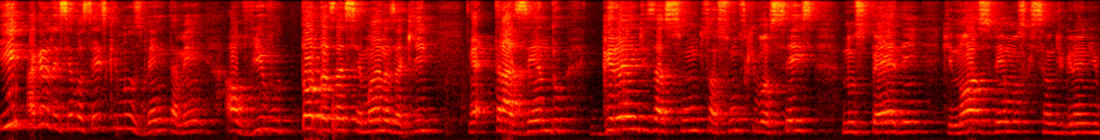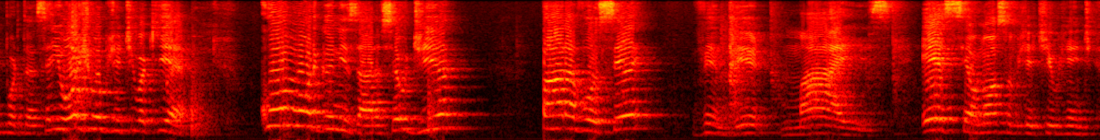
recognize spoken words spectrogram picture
E agradecer vocês que nos vêm também ao vivo todas as semanas aqui, né, trazendo grandes assuntos, assuntos que vocês nos pedem, que nós vemos que são de grande importância. E hoje o objetivo aqui é como organizar o seu dia para você vender mais. Esse é o nosso objetivo, gente.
